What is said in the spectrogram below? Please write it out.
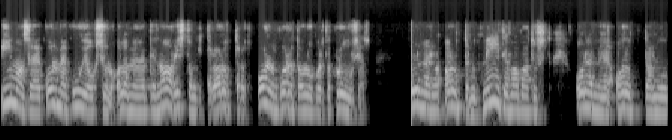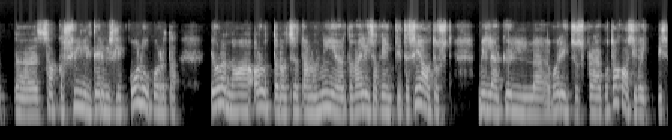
viimase kolme kuu jooksul oleme me plenaaristungitel arutanud kolm korda olukorda Gruusias. Oleme arutanud meediavabadust, oleme arutanud äh, Saakašvili tervislikku olukorda ja oleme arutanud seda noh, nii-öelda välisagentide seadust, mille küll äh, valitsus praegu tagasi võttis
